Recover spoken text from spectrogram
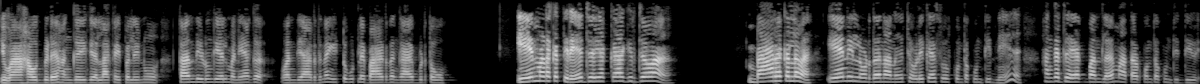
ಇವ ಹೌದ್ ಬಿಡೆ ಹಂಗ ಈಗ ಎಲ್ಲ ಕೈ ಪಲ್ಯನು ತಂದಿಡುಂಗ ಎಲ್ ಮನ್ಯಾಗ? ಒಂದು ಎರಡು ದಿನ ಇಟ್ಟು ಗುಟ್ಲೆ ಬಾಡ್ದಂಗ ಆಗ್ಬಿಡ್ತಾವು. ಏನ್ ಮಾಡಕತ್ತೀರಿ ಜಯಕ್ಕ ಆಗಿರ್ಜವ ಬಾರಕಲ್ಲವ ಏನಿಲ್ಲ ನೋಡ್ದ ನಾನು ಚೌಳಿಕಾಯಿ ಸೋಸ್ಕೊಂತ ಕುಂತಿದ್ನಿ. ಹಂಗ ಜಯಕ್ ಬಂದ್ಲೆ ಮಾತಾಡ್ಕೊಂತ ಕುಂತಿದ್ದೀವಿ.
